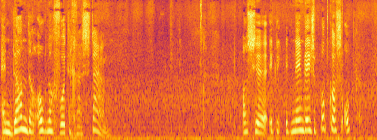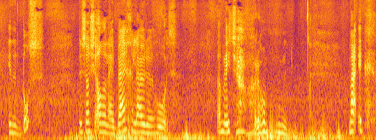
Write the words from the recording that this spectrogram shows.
En dan er ook nog voor te gaan staan. Als je, ik, ik neem deze podcast op in het bos. Dus als je allerlei bijgeluiden hoort, dan weet je waarom. Maar ik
